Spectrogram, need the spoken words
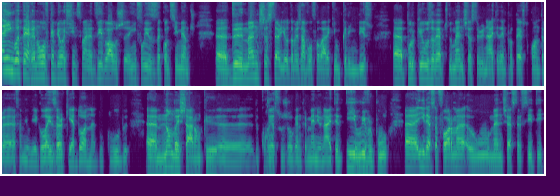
Em Inglaterra não houve campeões de fim de semana devido aos uh, infelizes acontecimentos de Manchester, e eu também já vou falar aqui um bocadinho disso. Ah, porque os adeptos do Manchester United, em protesto contra a família Glazer, que é dona do clube, ah, não deixaram que ah, decorresse o jogo entre Man United e Liverpool, e dessa forma o Manchester City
